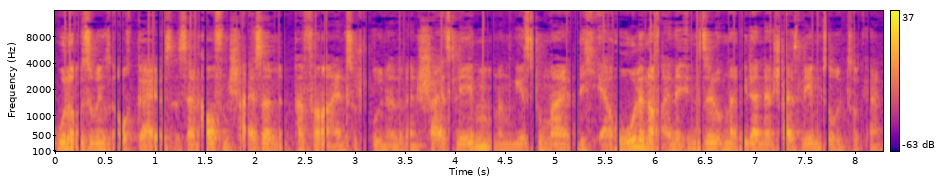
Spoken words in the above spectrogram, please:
Urlaub ist übrigens auch geil. Das ist ein Haufen Scheiße mit Parfum einzusprühen. Also dein scheiß Leben und dann gehst du mal dich erholen auf eine Insel, um dann wieder in dein scheiß Leben zurückzukehren.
